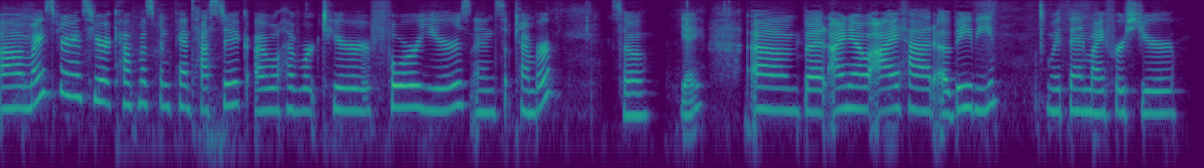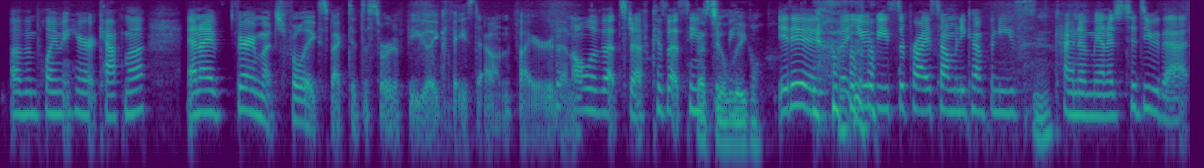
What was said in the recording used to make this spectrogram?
Um, my experience here at CAFMA has been fantastic. I will have worked here four years in September. So, yay. Um, but I know I had a baby within my first year of employment here at CAFMA, and I very much fully expected to sort of be like phased out and fired and all of that stuff because that seems That's to illegal. be it is, but you'd be surprised how many companies mm-hmm. kind of manage to do that.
